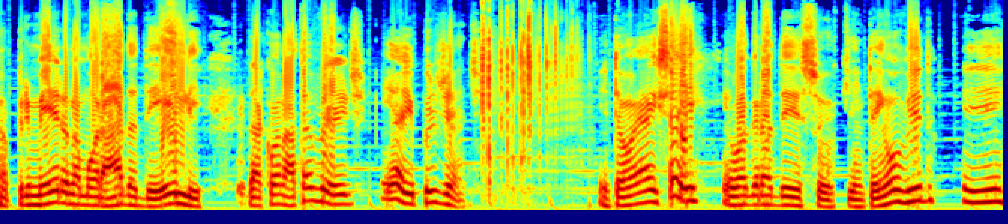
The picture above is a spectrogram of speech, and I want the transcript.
a primeira namorada dele, da Conata Verde, e aí por diante. Então é isso aí. Eu agradeço quem tem ouvido e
